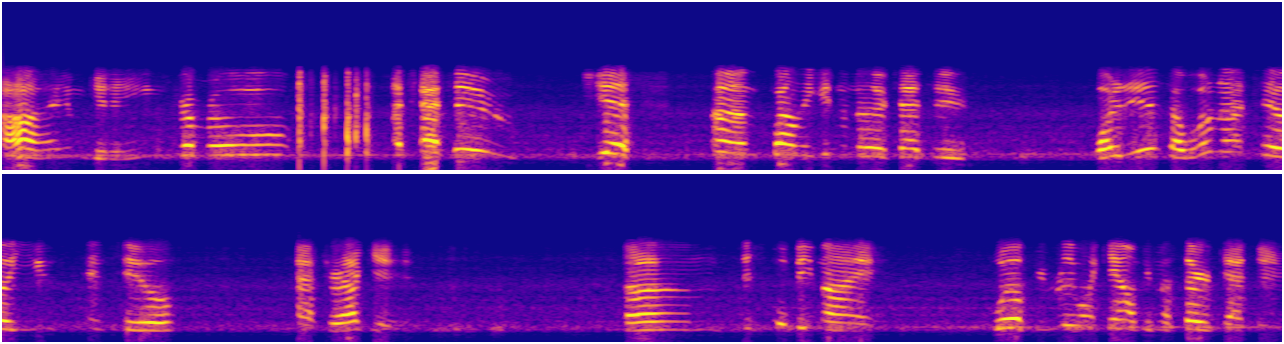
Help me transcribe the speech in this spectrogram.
I am getting drumroll a tattoo. Yes, I'm finally getting another tattoo. What it is, I will not tell you until after I get it. Um, this will be my, well, if you really want to count, it'll be my third tattoo.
